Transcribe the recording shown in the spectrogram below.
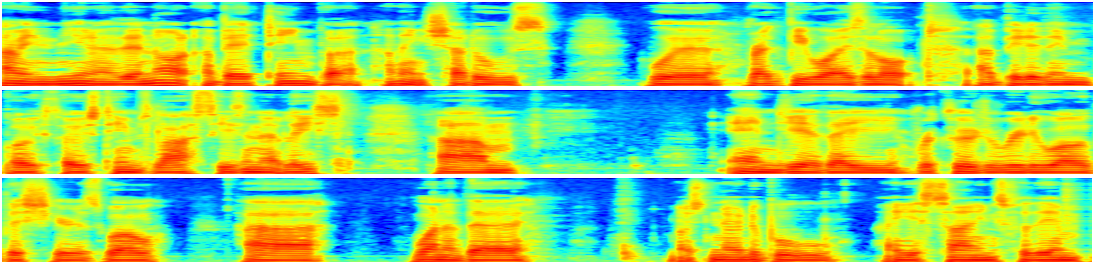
I mean, you know, they're not a bad team, but I think Shuttles, were rugby wise a lot uh, better than both those teams last season at least. Um, and yeah, they recruited really well this year as well. Uh, one of the most notable, I guess, signings for them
